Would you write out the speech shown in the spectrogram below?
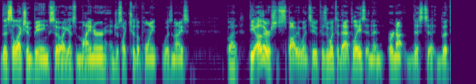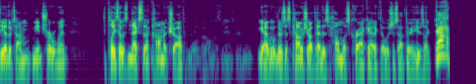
the selection being so I guess minor and just like to the point was nice. But the other spot we went to because we went to that place and then or not this to, but the other time me and Trevor went, the place that was next to that comic shop. Yeah, we, there's this comic shop that had this homeless crack addict that was just out there. He was like, "Ah,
